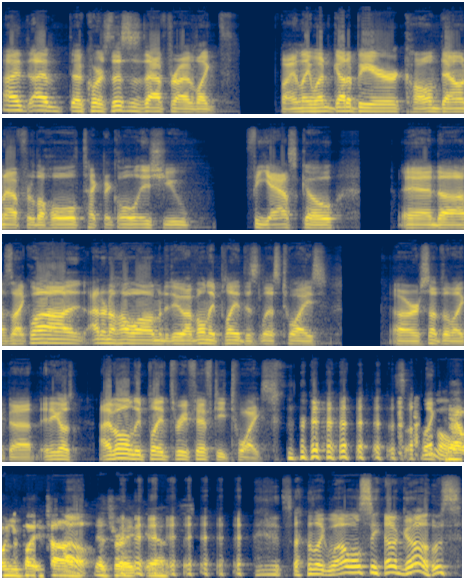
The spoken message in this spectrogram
I, I, of course, this is after I've like finally went and got a beer, calmed down after the whole technical issue fiasco, and uh, I was like, well, I don't know how well I'm going to do. I've only played this list twice, or something like that. And he goes, I've only played 350 twice. so I'm like, Oh. yeah, when you played Todd, Oh. that's right. Yeah. so I was like, well, we'll see how it goes.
